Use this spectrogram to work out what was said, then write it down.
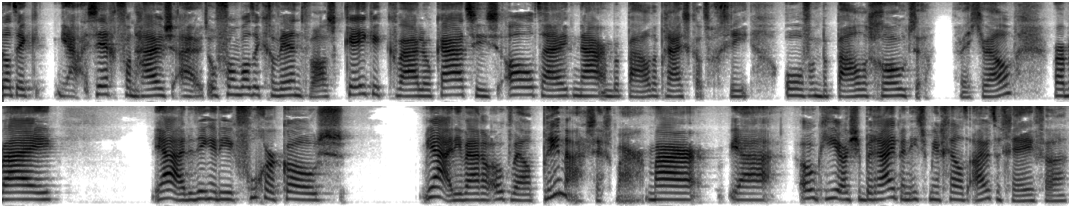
dat ik ja, zeg van huis uit of van wat ik gewend was, keek ik qua locaties altijd naar een bepaalde prijscategorie of een bepaalde grootte. Weet je wel? Waarbij ja, de dingen die ik vroeger koos, ja, die waren ook wel prima, zeg maar. Maar ja, ook hier, als je bereid bent iets meer geld uit te geven,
